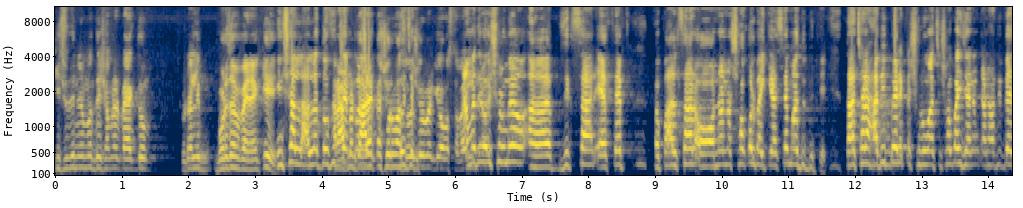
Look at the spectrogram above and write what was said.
কিছুদিনের মধ্যে সম্রাট ভাই একদম টোটালি ভরে যাবে ভাই নাকি? ইনশাল্লাহ আল্লাহ তৌফিক দান আপনার তো আরেকটা শোরুম আছে। শোরুমের কি অবস্থা ভাই? আমাদের ওই শোরুমে জিক্সার এসএফ পালসার ও অন্যান্য সকল বাইকে আছে মাধুরীতে তাছাড়া হাবিব ভাইয়ের একটা শোরুম আছে সবাই জানেন কারণ হাবিব ভাই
